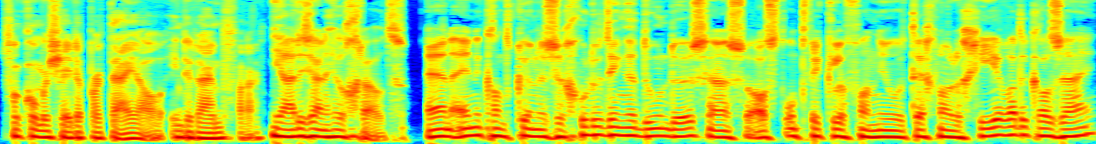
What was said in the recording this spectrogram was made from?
van commerciële partijen al in de ruimtevaart? ja, die zijn heel groot. En aan de ene kant kunnen ze goede dingen doen dus... en zoals het ontwikkelen van nieuwe technologieën, wat ik al zei.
